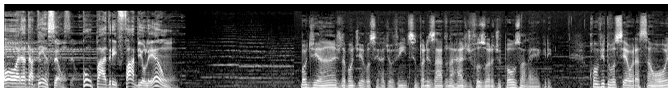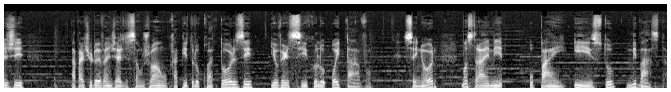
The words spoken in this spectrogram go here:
Hora da Bênção. Com o Padre Fábio Leão. Bom dia, Ângela. Bom dia, você, rádio ouvinte, sintonizado na Rádio Difusora de Pouso Alegre. Convido você à oração hoje, a partir do Evangelho de São João, capítulo 14 e o versículo 8. Senhor, mostrai-me o Pai, e isto me basta.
